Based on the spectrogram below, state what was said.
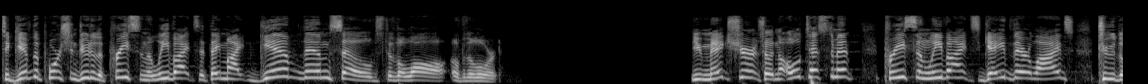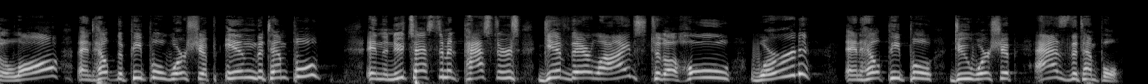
to give the portion due to the priests and the Levites that they might give themselves to the law of the Lord. You make sure, so in the Old Testament, priests and Levites gave their lives to the law and helped the people worship in the temple. In the New Testament, pastors give their lives to the whole word and help people do worship as the temple.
